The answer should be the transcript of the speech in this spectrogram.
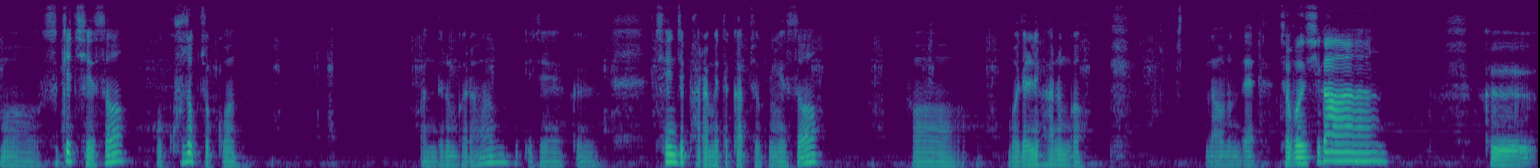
뭐 스케치에서 뭐 구속 조건 만드는 거랑 이제 그 체인지 파라메터 값 적용해서 어, 모델링 하는 거 나오는데 저번 시간 그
